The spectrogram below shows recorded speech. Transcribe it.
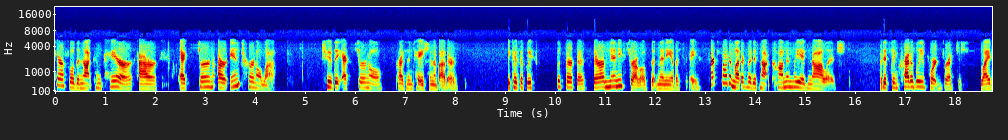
careful to not compare our external, our internal life to the external presentation of others. Because if we the surface, there are many struggles that many of us face. Dark side of motherhood is not commonly acknowledged, but it's incredibly important for us to light,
